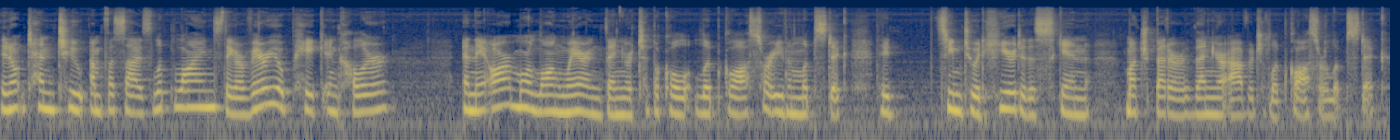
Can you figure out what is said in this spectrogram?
They don't tend to emphasize lip lines. They are very opaque in color and they are more long wearing than your typical lip gloss or even lipstick. They seem to adhere to the skin much better than your average lip gloss or lipstick.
